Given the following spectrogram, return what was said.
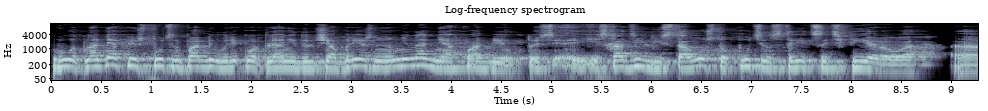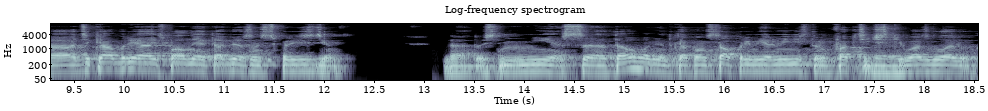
Вот, на днях, пишет, Путин побил рекорд Леонида Ильича Брежнева. Он не на днях побил. То есть, э, исходили из того, что Путин с 31 э, декабря исполняет обязанности президента. Да, то есть не с того момента, как он стал премьер-министром, фактически возглавил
